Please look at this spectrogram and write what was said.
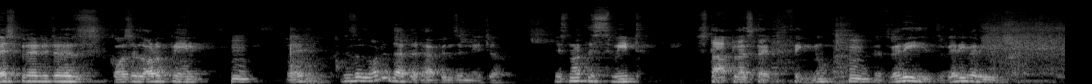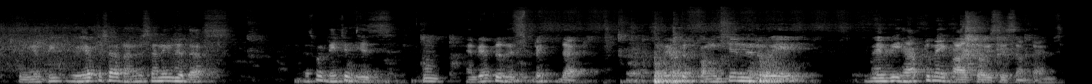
best predators cause a lot of pain. Right? There's a lot of that that happens in nature. It's not this sweet star plus type thing. No, Hmm. it's very, it's very, very. thing. And people, we have to start understanding that that's that's what nature is, Hmm. and we have to respect that. So we have to function in a way where we have to make hard choices sometimes.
